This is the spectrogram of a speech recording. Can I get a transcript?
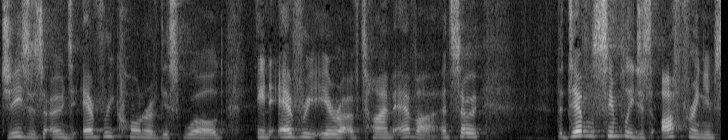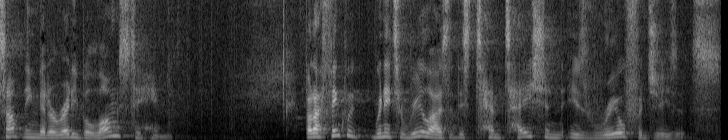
Jesus owns every corner of this world in every era of time ever. And so the devil's simply just offering him something that already belongs to him. But I think we, we need to realize that this temptation is real for Jesus.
